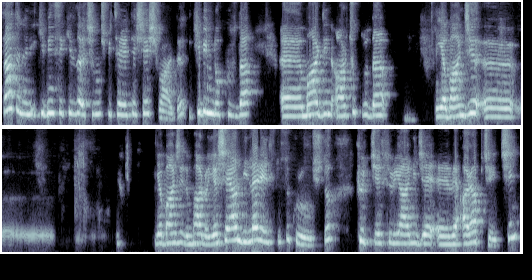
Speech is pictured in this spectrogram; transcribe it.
zaten hani 2008'de açılmış bir TRT Şeş vardı. 2009'da e, Mardin Artuklu'da yabancı e, yabancı dedim pardon, Yaşayan Diller Enstitüsü kurulmuştu. Kürtçe, Süryanice e, ve Arapça için.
